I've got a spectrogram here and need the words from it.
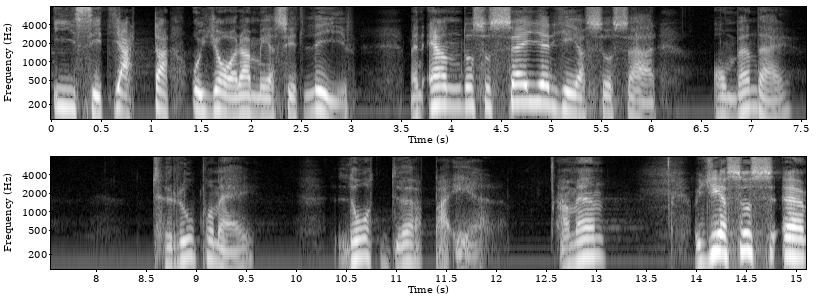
i sitt hjärta och göra med sitt liv. Men ändå så säger Jesus så här, omvänd dig, tro på mig, låt döpa er. Amen. Och Jesus, eh,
